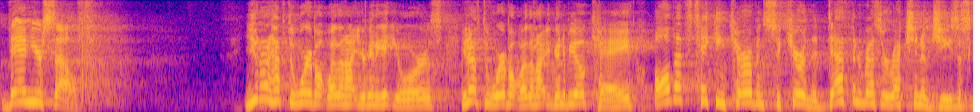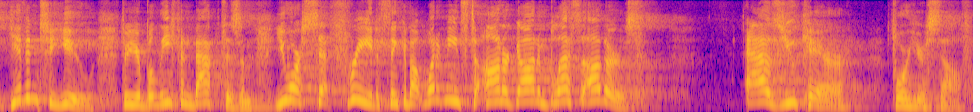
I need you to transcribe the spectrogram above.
than yourself. You don't have to worry about whether or not you're going to get yours. You don't have to worry about whether or not you're going to be okay. All that's taken care of and secure in the death and resurrection of Jesus given to you through your belief in baptism. You are set free to think about what it means to honor God and bless others as you care for yourself.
